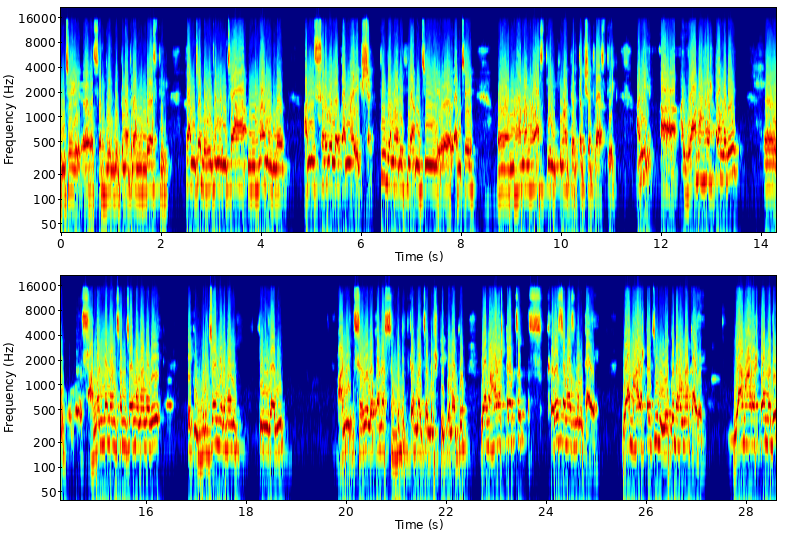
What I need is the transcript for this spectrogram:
आमचे स्वर्गीय गोपीनाथराव मुंडे असतील हे आमच्या बहुजनांच्या मनामधलं आणि सर्व लोकांना एक शक्ती देणारी ही आमची आमचे महामानव असतील किंवा तीर्थक्षेत्र असतील. आणि या महाराष्ट्रामध्ये सामान्य माणसांच्या मनामध्ये एक ऊर्जा निर्माण केली जावी. आणि सर्व लोकांना संघटित करण्याच्या दृष्टिकोनातून या महाराष्ट्राचं खरं खरं समाजमन काय आहे? या महाराष्ट्राची लोकभावना काय आहे? या महाराष्ट्रामध्ये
